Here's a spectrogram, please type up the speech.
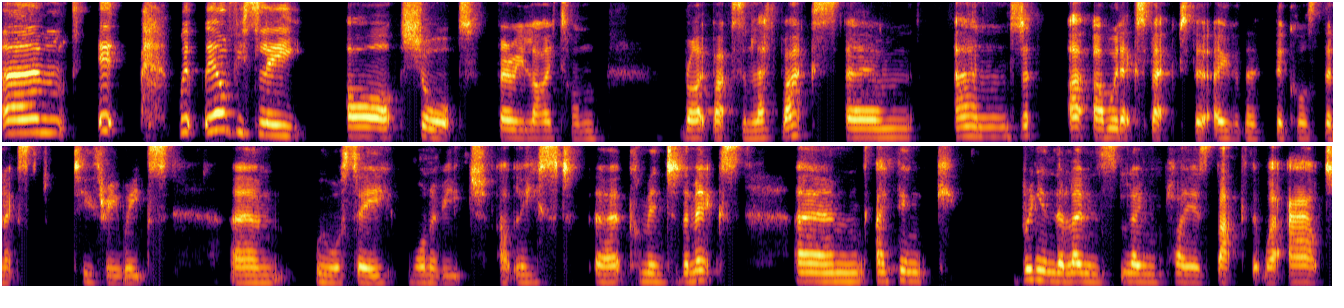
Um, it we, we obviously are short, very light on right backs and left backs. Um, and I, I, would expect that over the, the course of the next two, three weeks, um, we will see one of each at least uh, come into the mix. Um, I think bringing the loans, loan players back that were out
